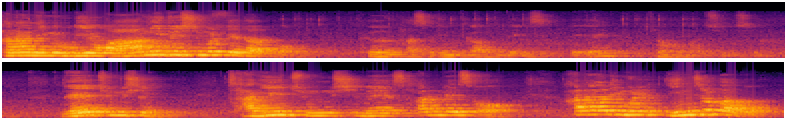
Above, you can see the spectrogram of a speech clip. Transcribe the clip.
하나님이 우리의 왕이 되심을 깨닫고 그 다스림 가운데 있을 때 경험할 수 있습니다. 내 중심, 자기 중심의 삶에서 하나님을 인정하고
